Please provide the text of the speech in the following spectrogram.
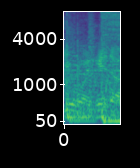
you were hit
